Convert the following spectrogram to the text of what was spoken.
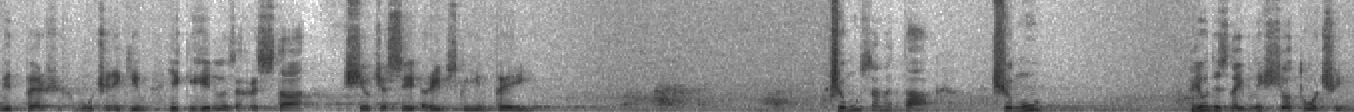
від перших мучеників, які гинули за Христа ще в часи Римської імперії. Чому саме так? Чому люди з найближчого оточення?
